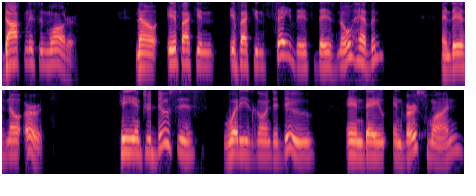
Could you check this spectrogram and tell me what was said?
Darkness and water. Now, if I can if I can say this, there's no heaven and there's no earth. He introduces what he's going to do in day in verse 1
